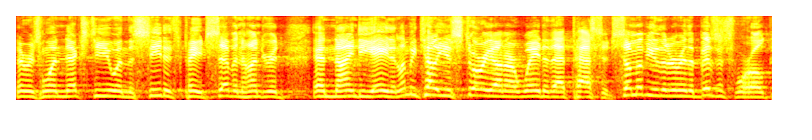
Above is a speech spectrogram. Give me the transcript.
there is one next to you in the seat. It's page 798. And let me tell you a story on our way to that passage. Some of you that are in the business world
